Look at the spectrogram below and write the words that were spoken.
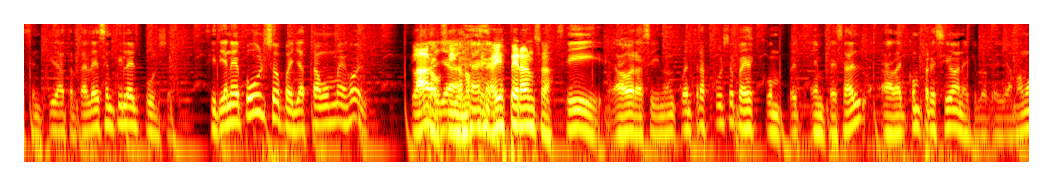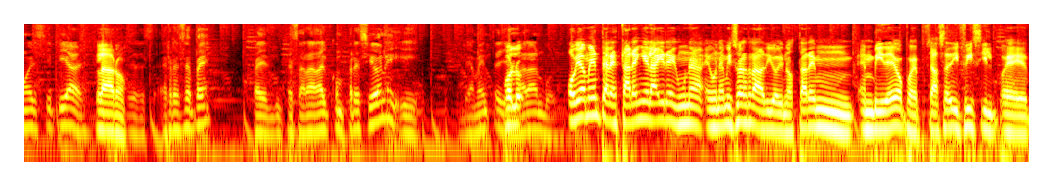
sentir, a tratar de sentirle el pulso. Si tiene pulso, pues ya estamos mejor. Claro, sí, no, hay esperanza. Sí, ahora si no encuentras pulso, pues com- empezar a dar compresiones, que lo que llamamos el CPR. Claro. el RCP, pues empezar a dar compresiones y obviamente lo- obviamente al estar en el aire en una, en una emisora de radio y no estar en, en video, pues se hace difícil pues,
